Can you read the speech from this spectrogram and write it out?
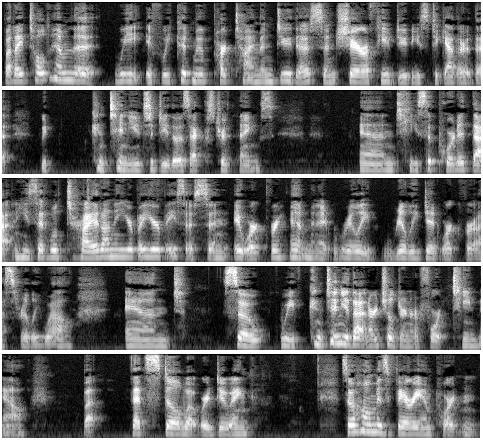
But I told him that we, if we could move part time and do this and share a few duties together, that continue to do those extra things. And he supported that. And he said, we'll try it on a year by year basis. And it worked for him. And it really, really did work for us really well. And so we've continued that. And our children are 14 now. But that's still what we're doing. So home is very important.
